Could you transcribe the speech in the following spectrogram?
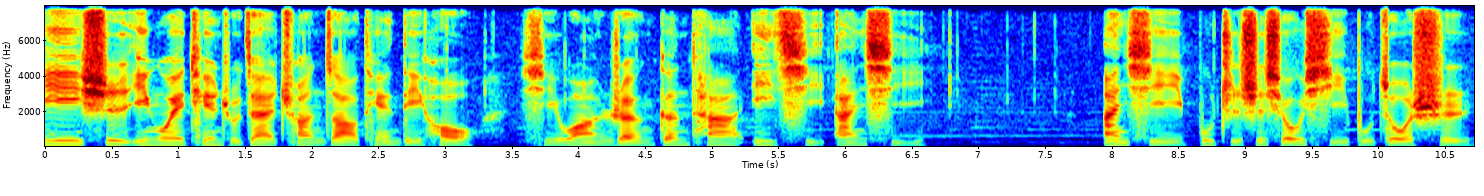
一是因为天主在创造天地后，希望人跟他一起安息。安息不只是休息不做事，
